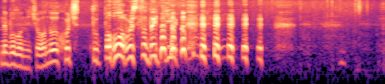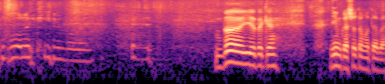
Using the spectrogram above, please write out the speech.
не було нічого. Ну хоч тут половиш судаків. Боже, який він маленький. Да, є таке. Дімка, що там у тебе?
